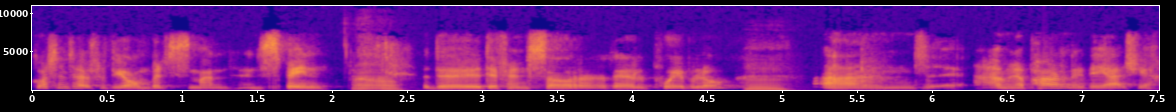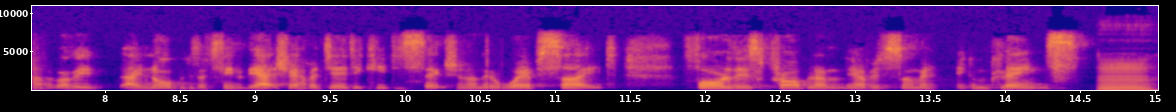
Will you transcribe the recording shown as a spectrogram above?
got in touch with the ombudsman in Spain, Oh. the Defensor del Pueblo, and I mean, apparently they actually have. Well, they, I know because I've seen it. They actually have a dedicated section on their website for this problem. They have so many complaints. Mm.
